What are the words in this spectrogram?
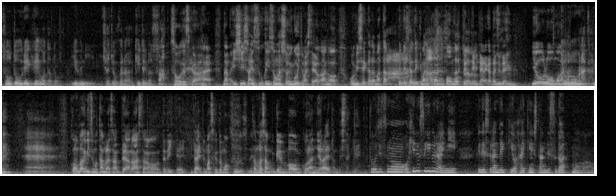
相当売れ行きが良かったというふうに社長から聞いております。あそうですか、はい、なんか石井さんすごく忙しそうに動いてましたよ。あのお店からまたペテスラデッキまでまたこう持ってってみたいな形で。養老もなか。養老もなんかね、えこの番組いつも田村さんってあのアスタの出てきていただいてますけどもそうですね。田村さんも現場をご覧になられたんでしたっけ？当日のお昼過ぎぐらいにペデストランデッキを拝見したんですがも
